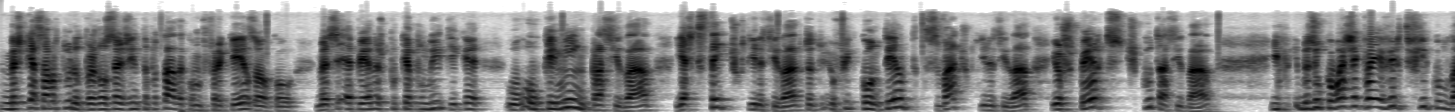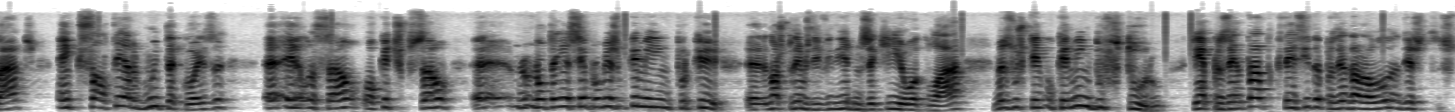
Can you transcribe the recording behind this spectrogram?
mas que essa abertura depois não seja interpretada como fraqueza, ou com, mas apenas porque a política, o, o, caminho para a cidade, e acho que se tem que discutir a cidade, portanto, eu fico contente que se vá discutir a cidade, eu espero que se discuta a cidade, e, mas o que eu acho é que vai haver dificuldades em que se altere muita coisa uh, em relação ao que a discussão uh, não tenha sempre o mesmo caminho, porque uh, nós podemos dividir-nos aqui ou acolá, mas os, o caminho do futuro que é apresentado, que tem sido apresentado ao longo destes,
